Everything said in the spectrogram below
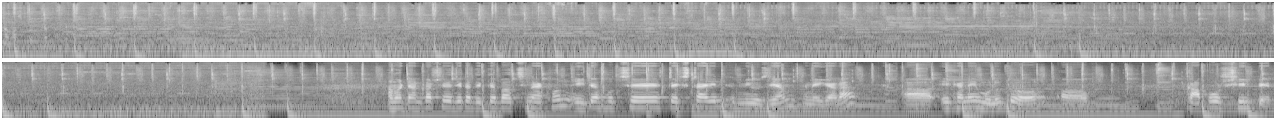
নামাজ পড়তে পারে। আমার ডান পাশে যেটা দেখতে পাচ্ছেন এখন, এইটা হচ্ছে টেক্সটাইল মিউজিয়াম নেগারা এখানে মূলত কাপড় শিল্পের,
